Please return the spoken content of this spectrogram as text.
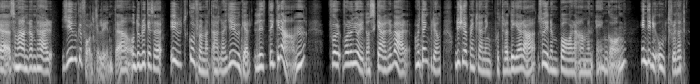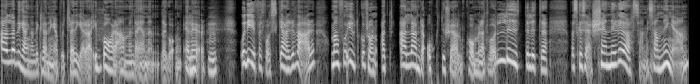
eh, som handlar om det här, ljuger folk eller inte? Och då brukar jag säga, utgå från att alla ljuger lite grann. För vad de gör är att de skarvar. Har du tänkt på det? Om du köper en klänning på Tradera så är den bara använd en gång. Är inte det otroligt att alla begagnade klänningar på Tradera är bara använda en enda gång, eller hur? Mm. mm. Och det är för att folk skarvar. Man får utgå från att alla andra och du själv kommer att vara lite, lite, vad ska jag säga, generösa med sanningen.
